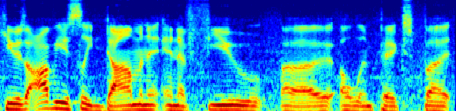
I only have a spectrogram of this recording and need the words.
he was obviously dominant in a few uh, Olympics, but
